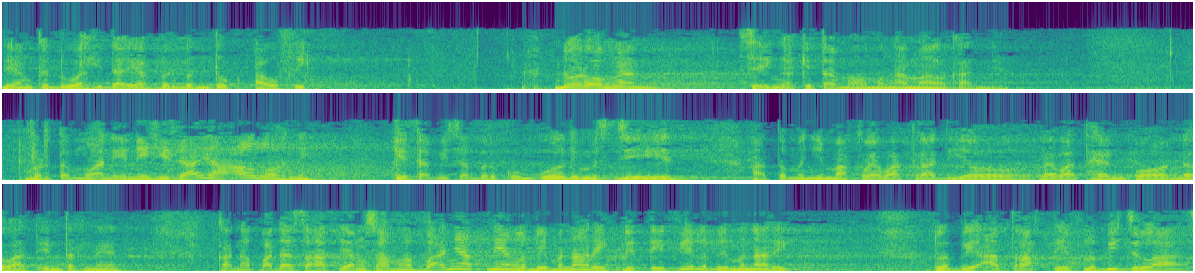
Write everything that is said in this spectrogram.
Yang kedua hidayah berbentuk taufik. Dorongan sehingga kita mau mengamalkannya Pertemuan ini hidayah Allah nih. Kita bisa berkumpul di masjid atau menyimak lewat radio, lewat handphone, lewat internet. Karena pada saat yang sama banyak nih yang lebih menarik di TV lebih menarik. Lebih atraktif, lebih jelas.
